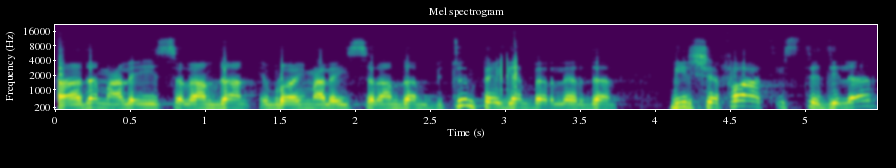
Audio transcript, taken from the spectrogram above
Adem aleyhisselamdan, İbrahim aleyhisselamdan, bütün peygamberlerden bir şefaat istediler.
